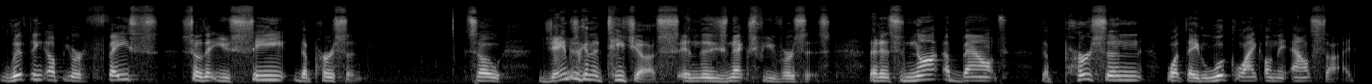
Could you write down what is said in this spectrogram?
lifting up your face so that you see the person. So James is going to teach us in these next few verses That it's not about the person, what they look like on the outside,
